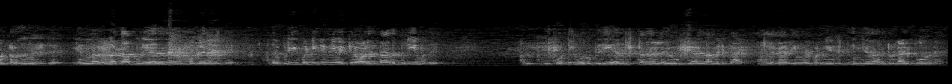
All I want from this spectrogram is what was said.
பண்றதுன்னு இருக்கு. என்னன்னு கேட்டா புரியாதுன்னு ரொம்ப பேருக்கு அது எப்படி பண்ணி பண்ணி வைக்கிறவாளுக்கு தான் அது புரியும் அது. அது புதுக்கோட்டைக்கு ஒரு பெரிய அதிர்ஷ்டம் நல்ல யோகியாலாம் இருக்காள். நல்ல காரியங்கள் பண்ணிட்டு இங்கதான் இருக்காள் போனேன்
